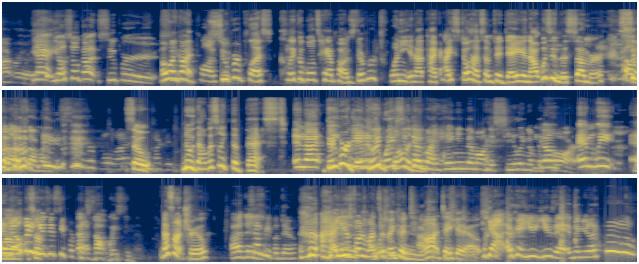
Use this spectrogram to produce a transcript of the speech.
not really Yeah, you also got super. Oh, I super got plus. Super Plus clickable tampons. There were 20 in that pack. I still have some today, and that was in the summer. Hell, last So, summer. So- oh no, that was like the best. and that They we were created- good wasted quality. them by hanging them on the ceiling of the No, car and we. Well, Nobody so- uses super plus. That's not wasting them. That's not true. I did. Some people do. I didn't- used one once wish and I could could attach a not take it out. Yeah, okay, you use it and then you're like, ooh.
